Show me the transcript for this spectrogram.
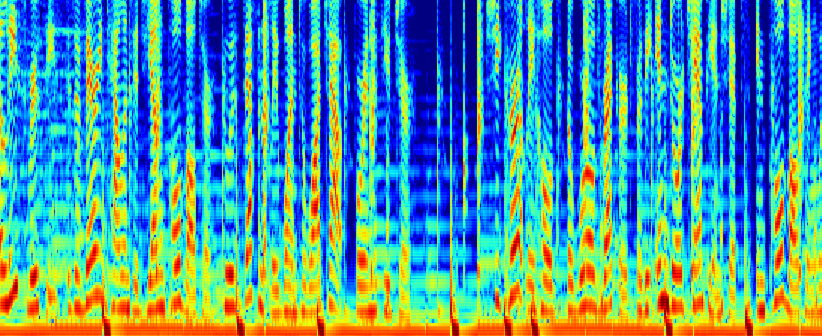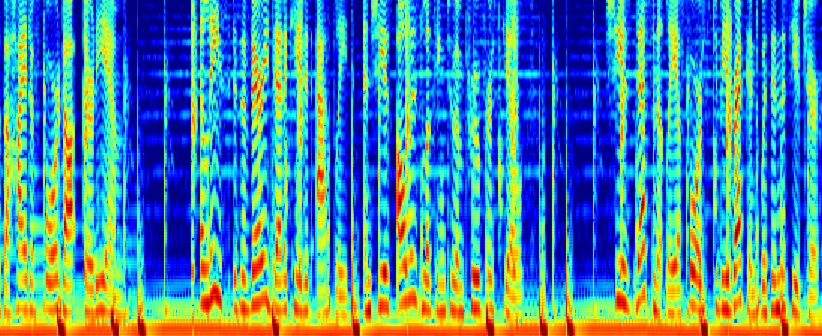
Elise Roussis is a very talented young pole vaulter who is definitely one to watch out for in the future. She currently holds the world record for the indoor championships in pole vaulting with a height of 4.30 m. Elise is a very dedicated athlete and she is always looking to improve her skills. She is definitely a force to be reckoned with in the future.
